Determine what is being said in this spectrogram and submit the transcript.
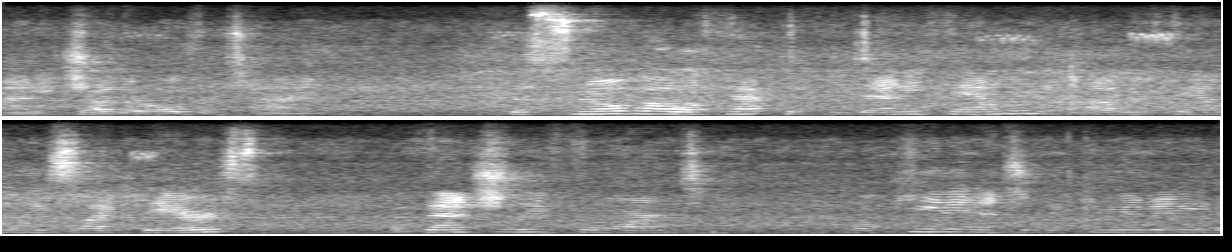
on each other over time. The snowball effect of the Denny family and other families like theirs eventually formed Mokena into the community that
